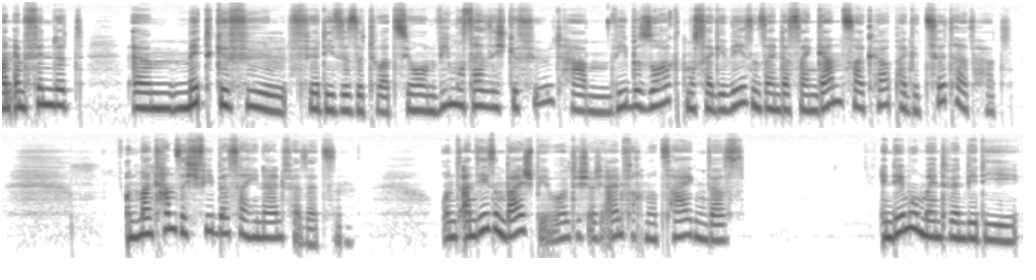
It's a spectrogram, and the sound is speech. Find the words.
man empfindet ähm, Mitgefühl für diese Situation. Wie muss er sich gefühlt haben? Wie besorgt muss er gewesen sein, dass sein ganzer Körper gezittert hat? Und man kann sich viel besser hineinversetzen. Und an diesem Beispiel wollte ich euch einfach nur zeigen, dass in dem Moment, wenn wir die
